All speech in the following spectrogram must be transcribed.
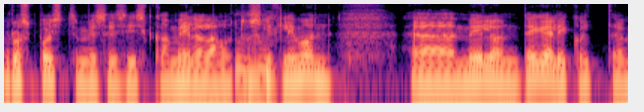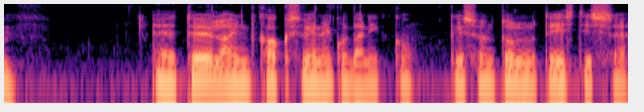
Rospostimees ja siis ka meelelahutuslik mm -hmm. Limon. Äh, meil on tegelikult äh, tööl ainult kaks Vene kodanikku, kes on tulnud Eestisse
